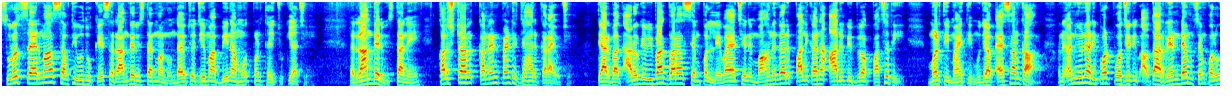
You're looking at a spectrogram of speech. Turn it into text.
સુરત શહેરમાં સૌથી વધુ કેસ રાંદેર વિસ્તારમાં નોંધાયો છે, જેમાં બેના મોત પણ થઈ ચૂક્યા છે. રાંદેર વિસ્તારને ક્લસ્ટર કન્ટેનમેન્ટ જાહેર કરાયો છે. ત્યારબાદ આરોગ્ય વિભાગ દ્વારા સેમ્પલ લેવાયા છે અને મહાનગરપાલિકાના આરોગ્ય વિભાગ પાસેથી મળતી માહિતી મુજબ એહસાન ખાન અને અન્યોના રિપોર્ટ પોઝિટિવ આવતા રેન્ડમ સેમ્પલો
